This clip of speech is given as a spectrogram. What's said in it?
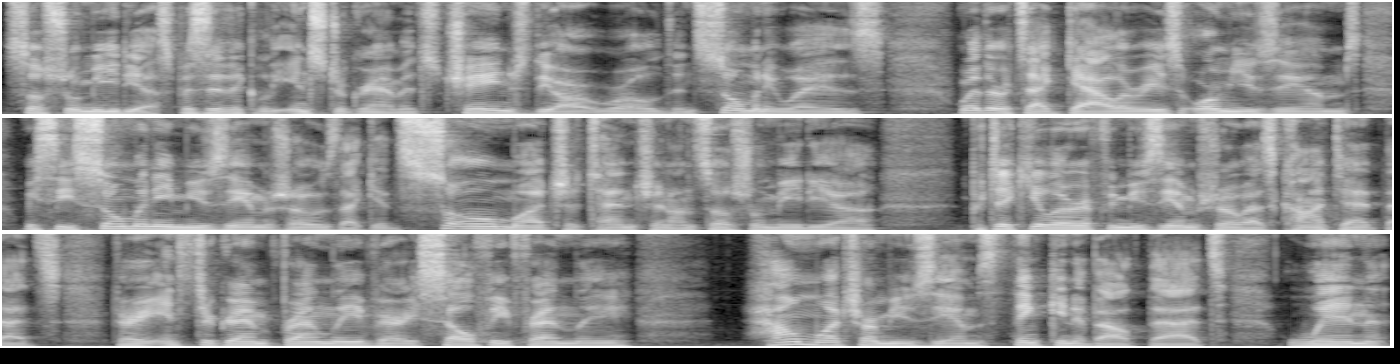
social media, specifically Instagram. It's changed the art world in so many ways, whether it's at galleries or museums. We see so many museum shows that get so much attention on social media, particular if a museum show has content that's very Instagram friendly, very selfie friendly. How much are museums thinking about that when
